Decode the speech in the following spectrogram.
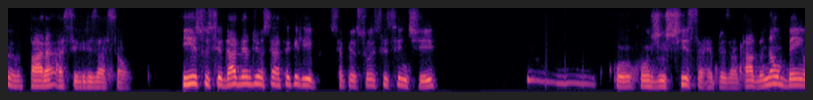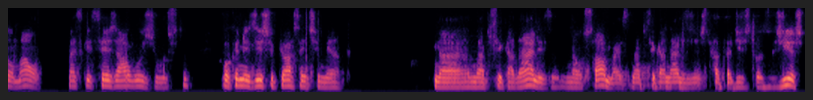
eh, para a civilização. E isso se dá dentro de um certo equilíbrio. Se a pessoa se sentir com, com justiça representada, não bem ou mal, mas que seja algo justo, porque não existe pior sentimento na, na psicanálise, não só, mas na psicanálise a gente trata disso todos os dias,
